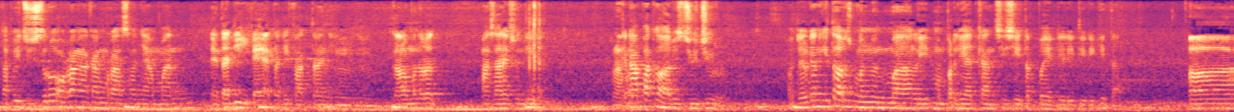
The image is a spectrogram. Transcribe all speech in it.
tapi justru orang akan merasa nyaman eh tadi kayak tadi faktanya Hmm. kalau menurut Mas Arif sendiri Kenapa? kenapa kau harus jujur padahal kan kita harus memperlihatkan sisi terbaik dari diri kita Eh,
